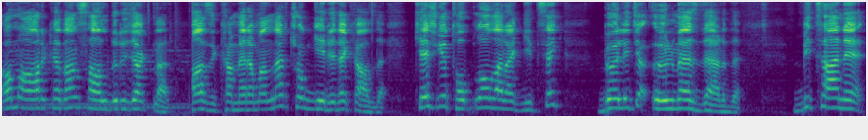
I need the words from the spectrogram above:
Ama arkadan saldıracaklar. Bazı kameramanlar çok geride kaldı. Keşke toplu olarak gitsek böylece ölmezlerdi. Bir tane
